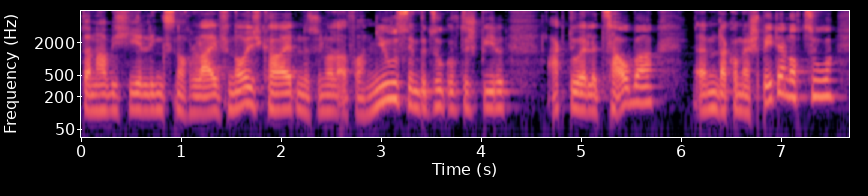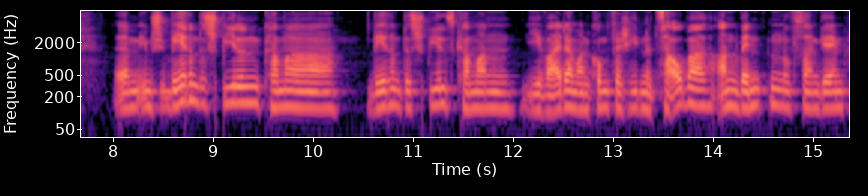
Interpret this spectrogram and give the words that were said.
Dann habe ich hier links noch Live-Neuigkeiten. Das sind halt einfach News in Bezug auf das Spiel. Aktuelle Zauber. Ähm, da kommen wir später noch zu. Ähm, im, während des Spielen kann man, während des Spiels kann man, je weiter man kommt, verschiedene Zauber anwenden auf sein Game.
